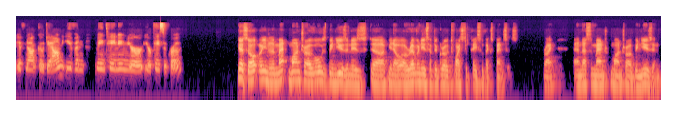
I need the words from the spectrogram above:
if not go down, even maintaining your, your pace of growth? Yeah, so you know the ma mantra I've always been using is, uh, you know, our revenues have to grow twice the pace of expenses, right? And that's the man mantra I've been using.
